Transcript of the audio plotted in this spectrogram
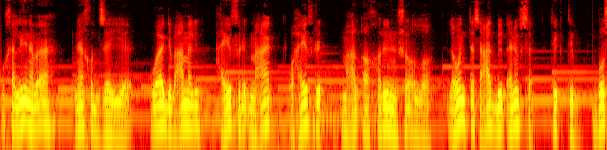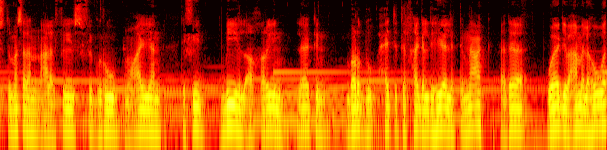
وخلينا بقى ناخد زي واجب عملي هيفرق معاك وهيفرق مع الآخرين إن شاء الله. لو أنت ساعات بيبقى نفسك تكتب post مثلا على ال Face في group معين تفيد بيه الآخرين لكن برضو حتة الخجل دي هي اللي بتمنعك فده واجب عملي أهوت.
